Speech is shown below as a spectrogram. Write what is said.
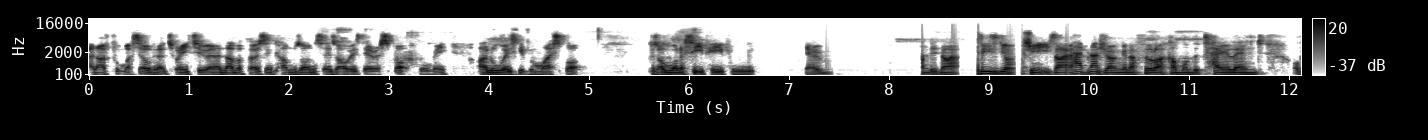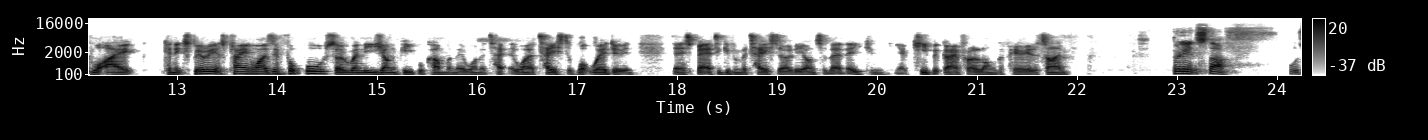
and I've put myself in that 22 and another person comes on and says, oh, is there a spot for me? I'll always give them my spot because I want to see people, you know, Monday night. These are the opportunities I I was young and I feel like I'm on the tail end of what I can experience playing wise in football. So when these young people come and they want to take, they want a taste of what we're doing, then it's better to give them a taste early on so that they can you know, keep it going for a longer period of time. Brilliant stuff. Well,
